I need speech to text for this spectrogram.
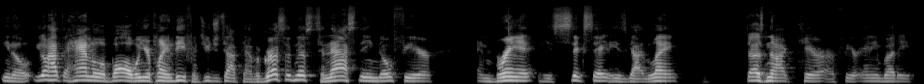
you know you don't have to handle a ball when you're playing defense. You just have to have aggressiveness, tenacity, no fear, and bring it. He's six eight. He's got length. Does not care or fear anybody.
